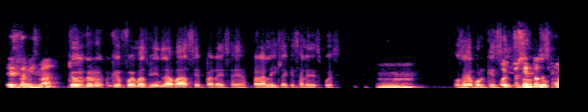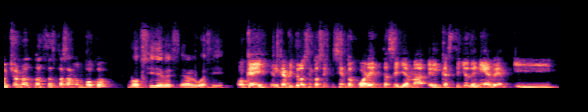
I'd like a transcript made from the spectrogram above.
¿Es la misma? Yo creo que fue más bien la base para esa para la isla que sale después. Mm. O sea, porque 800 es mucho, ¿no? ¿no estás pasando un poco? No, sí debe ser algo así. Ok, el capítulo 140 se llama El Castillo de Nieve y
